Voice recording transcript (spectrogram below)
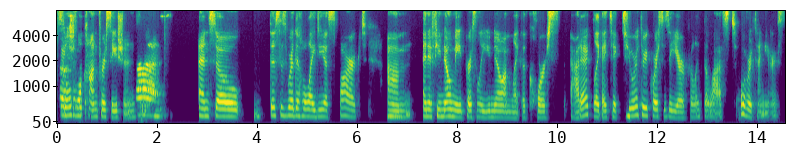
soulful conversations. And so this is where the whole idea sparked mm-hmm. um, and if you know me personally you know i'm like a course addict. Like I take two or three courses a year for like the last over 10 years.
